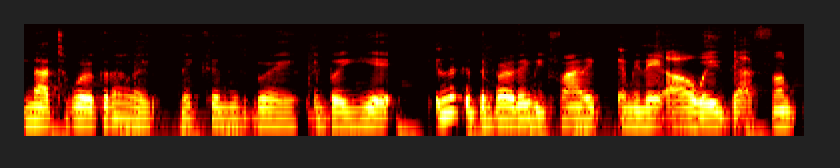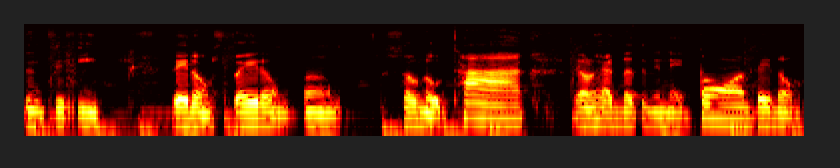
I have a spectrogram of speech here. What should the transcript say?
not to worry because I was like, they couldn't this grass. But yet, look at the bird. They be flying. I mean, they always got something to eat. They don't stay, don't um sow no tie. They don't have nothing in their barn. They don't,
